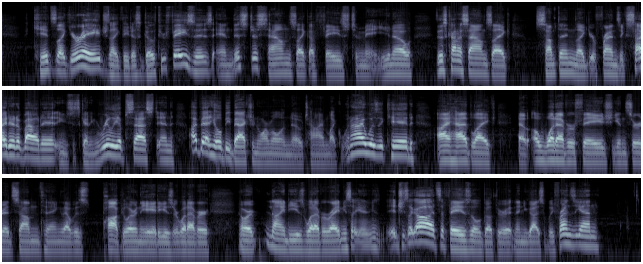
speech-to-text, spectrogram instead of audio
kids like your age, like they just go through phases and this just sounds like a phase to me. You know, this kind of sounds like something like your friend's excited about it and he's just getting really obsessed and I bet he'll be back to normal in no time. Like when I was a kid, I had like a, a whatever phase. She inserted something that was popular in the 80s or whatever or 90s, whatever, right? And he's like, and she's like, oh, it's a phase. They'll go through it, and then you guys will be friends again.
